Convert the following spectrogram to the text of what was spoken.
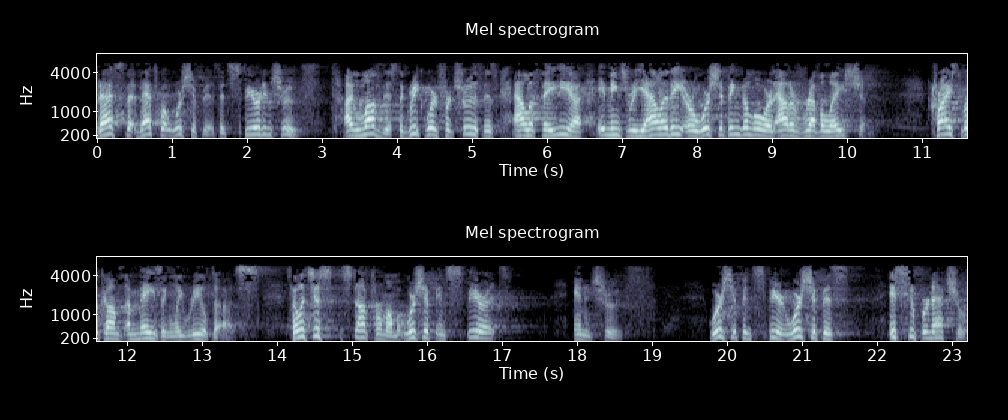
That's, the, that's what worship is. It's spirit and truth. I love this. The Greek word for truth is aletheia. It means reality or worshiping the Lord out of revelation. Christ becomes amazingly real to us. So let's just stop for a moment. Worship in spirit and in truth. Worship in spirit. Worship is, is supernatural.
